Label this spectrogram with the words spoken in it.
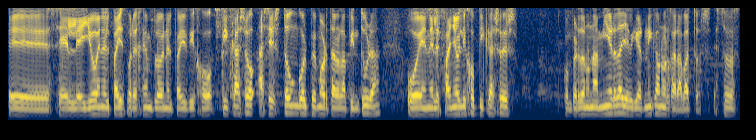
eh, se leyó en el país, por ejemplo, en el país dijo Picasso asestó un golpe mortal a la pintura, o en el español dijo Picasso es, con perdón, una mierda y el Guernica unos garabatos. Estos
